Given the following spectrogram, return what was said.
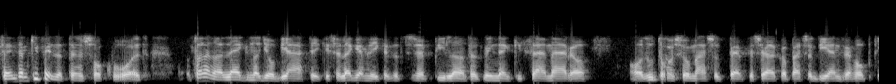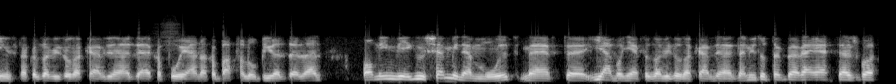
Szerintem kifejezetten sok volt. Talán a legnagyobb játék és a legemlékezetesebb pillanat az mindenki számára az utolsó másodperces elkapás a DeAndre Hopkinsnak, az Arizona Cardinals elkapójának a Buffalo Bills ellen, amin végül semmi nem múlt, mert eh, hiába nyert az Arizona Cardinals, nem jutottak be a rájátszásba,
